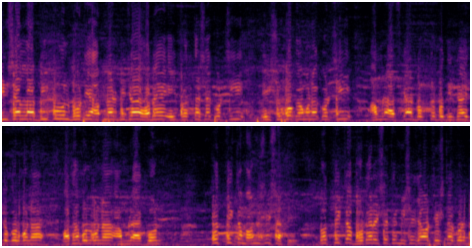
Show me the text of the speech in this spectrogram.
ইনশাল্লাহ বিপুল ভোটে আপনার বিজয় হবে, এই প্রত্যাশা করছি, এই শুভ কামনা করছি। আমরা আজকে আর বক্তব্য দীর্ঘায়িত করব না, কথা বলব না, আমরা এখন প্রত্যেকটা মানুষের সাথে, প্রত্যেকটা ভোটারের সাথে মিশে যাওয়ার চেষ্টা করব।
